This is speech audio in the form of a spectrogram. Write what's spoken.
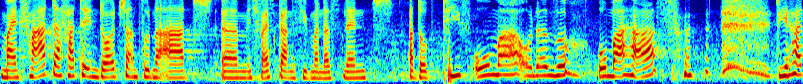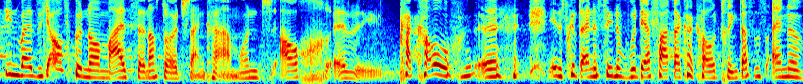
mein Vater hatte in Deutschland so eine Art, ähm, ich weiß gar nicht, wie man das nennt, Adoptivoma oder so, Oma Haas. Die hat ihn bei sich aufgenommen, als er nach Deutschland kam. Und auch äh, Kakao. Äh, es gibt eine Szene, wo der Vater Kakao trinkt. Das ist eine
